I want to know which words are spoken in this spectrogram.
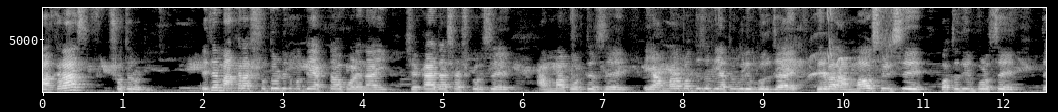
মাখরাজ সতেরোটি। এই যে মাখরাজ সতেরোটির মধ্যে একটাও পড়ে নাই, সে কায়দা শেষ করছে, আম্মা পড়তেছে, এই আম্মার মধ্যে যদি এতগুলি ভুল যায় ফিরবার আম্মাও ছিঁড়ছে, কতদিন পড়ছে? তো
